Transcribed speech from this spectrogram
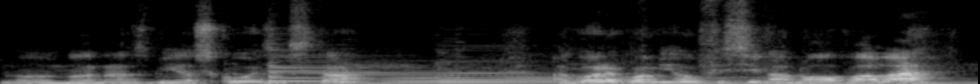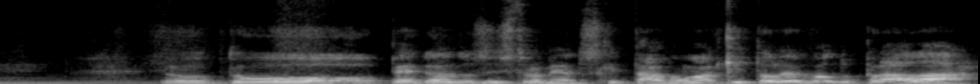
no, no, nas minhas coisas, tá? Agora com a minha oficina nova lá, eu tô pegando os instrumentos que estavam aqui, tô levando para lá.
